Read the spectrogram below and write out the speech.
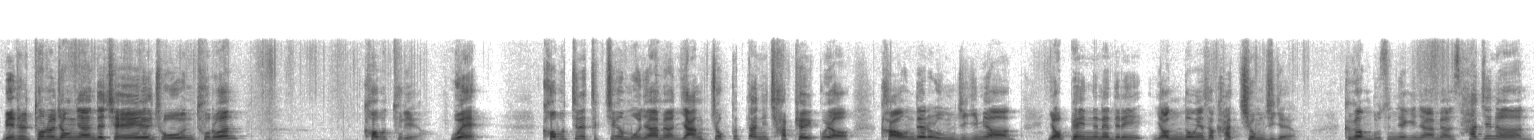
middle tone을 정리하는데 제일 좋은 툴은 커브 툴이에요. 왜? 커브 툴의 특징은 뭐냐면 양쪽 끝단이 잡혀 있고요. 가운데를 움직이면 옆에 있는 애들이 연동해서 같이 움직여요. 그건 무슨 얘기냐면 사진은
